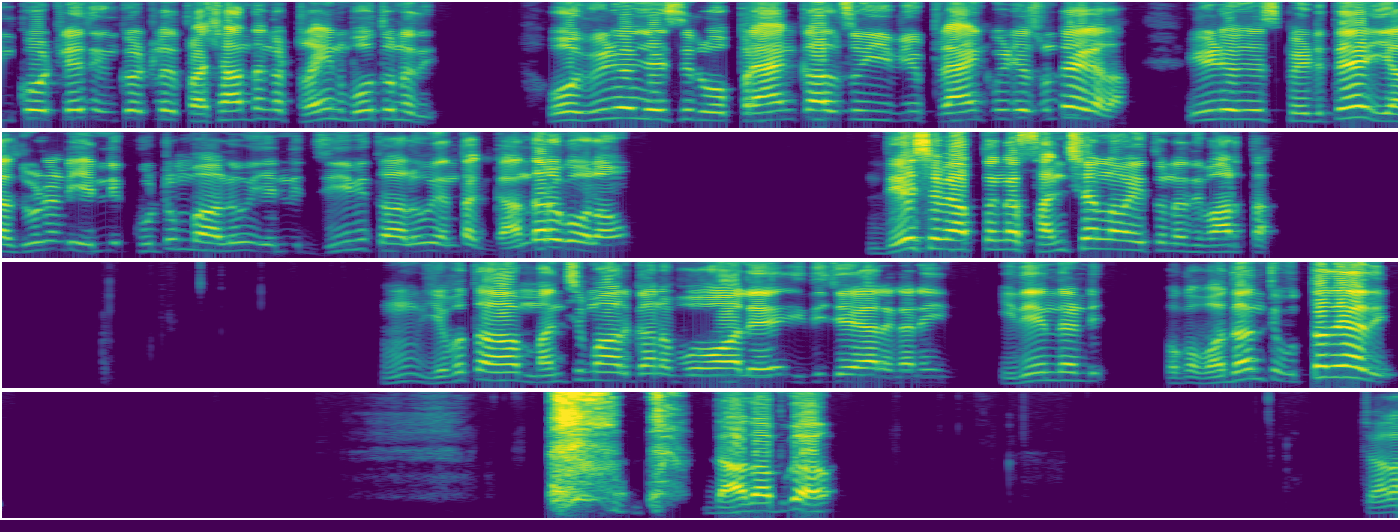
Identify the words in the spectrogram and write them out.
ఇంకోటి లేదు ఇంకోటి లేదు ప్రశాంతంగా ట్రైన్ పోతున్నది. ఓ వీడియో చేసిర్రు ఓ ప్రాంక్ కాల్స్ ఇవి ప్రాంక్ వీడియోస్ ఉంటాయి కదా. వీడియో చేసి పెడితే ఇవాళ చూడండి ఎన్ని కుటుంబాలు ఎన్ని జీవితాలు ఎంత గందరగోళం. దేశవ్యాప్తంగా సంచలనం అవుతున్నది వార్త. యువత మంచి మార్గాన పోవాలి ఇది చేయాలి కానీ ఇదేందండి? ఒక వదంతి ఉత్తదే అది. దాదాపుగా చాలా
